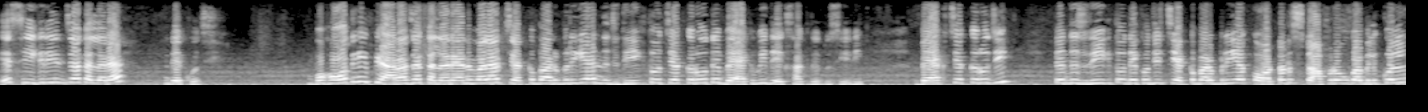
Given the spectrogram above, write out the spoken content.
ਇਹ ਸੀ ਗ੍ਰੀਨ ਜਿਹਾ ਕਲਰ ਹੈ, ਦੇਖੋ ਜੀ। ਬਹੁਤ ਹੀ ਪਿਆਰਾ ਜਿਹਾ ਕਲਰ ਰਹਿਣ ਵਾਲਾ ਚੈੱਕ ਬਰਬਰੀ ਹੈ, ਨਜ਼ਦੀਕ ਤੋਂ ਚੈੱਕ ਕਰੋ ਤੇ ਬੈਕ ਵੀ ਦੇਖ ਸਕਦੇ ਹੋ ਤੁਸੀਂ ਇਹਦੀ। ਬੈਕ ਚੈੱਕ ਕਰੋ ਜੀ। ਤੇ ਨਜ਼ਦੀਕ ਤੋਂ ਦੇਖੋ ਜੀ, ਚੈੱਕ ਬਰਬਰੀ ਹੈ ਕਾਟਨ ਸਟਫ ਰਹੂਗਾ ਬਿਲਕੁਲ।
